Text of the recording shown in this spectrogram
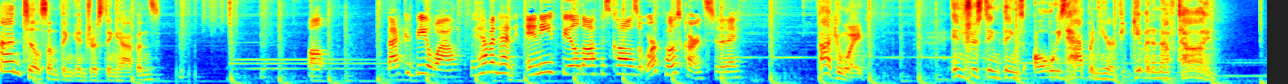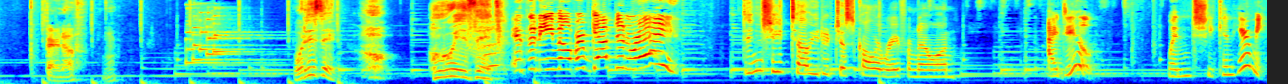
Until something interesting happens. Well, that could be a while. We haven't had any field office calls or postcards today. I can wait. Interesting things always happen here if you give it enough time. Fair enough. What is it? Who is it? It's an email from Captain Ray! Didn't she tell you to just call her Ray from now on? I do, when she can hear me.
